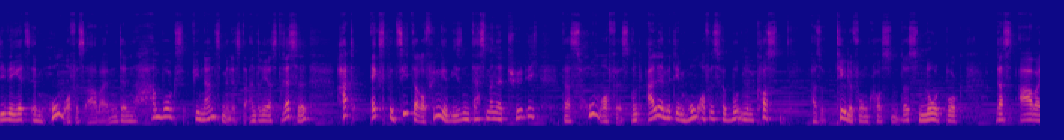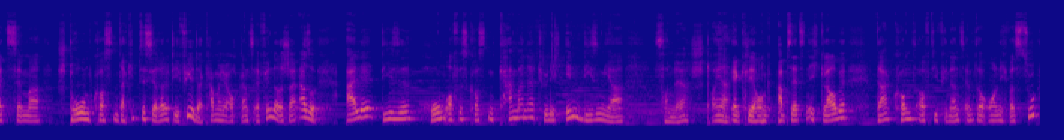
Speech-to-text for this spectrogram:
die wir jetzt im Homeoffice arbeiten, denn Hamburgs Finanzminister Andreas Dressel hat explizit darauf hingewiesen, dass man natürlich das Homeoffice und alle mit dem Homeoffice verbundenen Kosten, also Telefonkosten, das Notebook, das Arbeitszimmer, Stromkosten, da gibt es ja relativ viel, da kann man ja auch ganz erfinderisch sein. Also alle diese Homeoffice-Kosten kann man natürlich in diesem Jahr von der Steuererklärung absetzen. Ich glaube, da kommt auf die Finanzämter ordentlich was zu.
